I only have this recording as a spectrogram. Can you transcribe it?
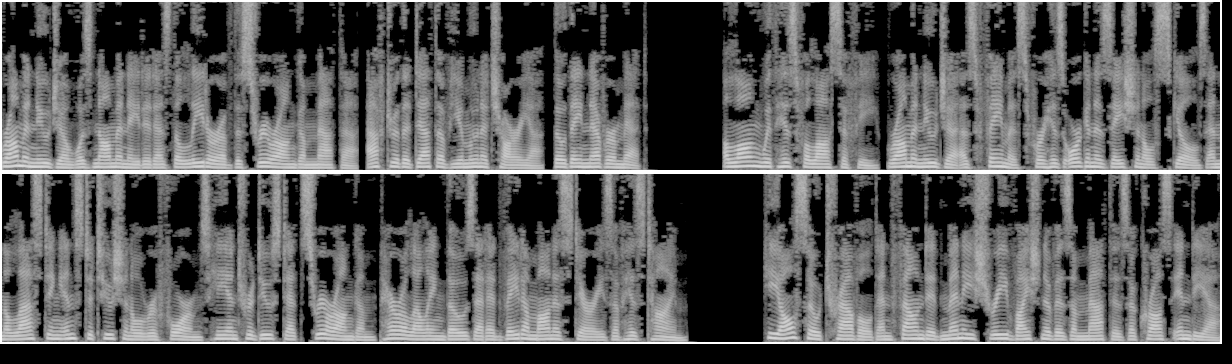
Ramanuja was nominated as the leader of the Srirangam Matha, after the death of Yamunacharya, though they never met. Along with his philosophy, Ramanuja is famous for his organizational skills and the lasting institutional reforms he introduced at Srirangam paralleling those at Advaita monasteries of his time. He also travelled and founded many Sri Vaishnavism mathas across India.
